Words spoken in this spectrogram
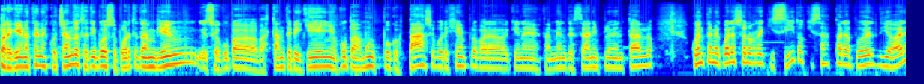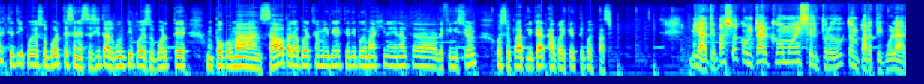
Para quienes no estén escuchando, este tipo de soporte también se ocupa bastante pequeño, ocupa muy poco espacio, por ejemplo, para quienes también desean implementarlo. Cuéntame cuáles son los requisitos quizás para poder llevar este tipo de soporte. ¿Se necesita algún tipo de soporte un poco más avanzado para poder transmitir este tipo de imágenes en alta definición o se puede aplicar a cualquier tipo de espacio? Mira, te paso a contar cómo es el producto en particular.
